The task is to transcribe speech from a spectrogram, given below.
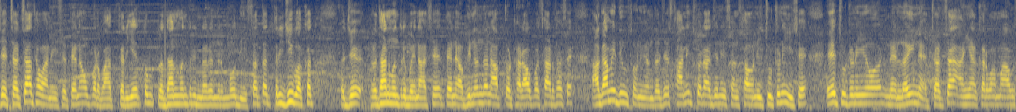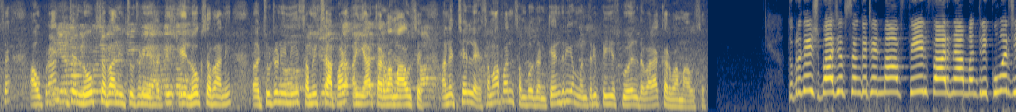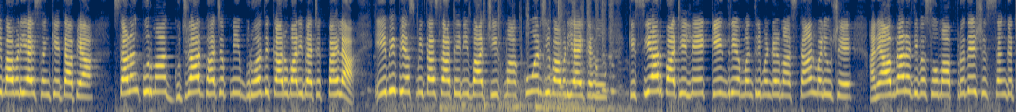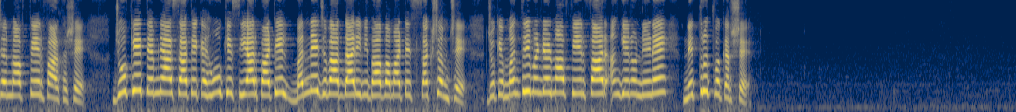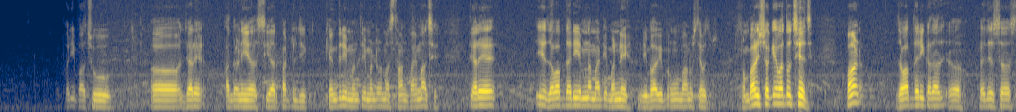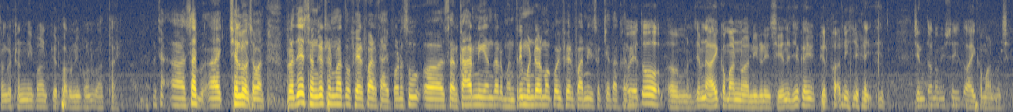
જે ચર્ચા થવાની છે તેના ઉપર વાત કરીએ તો પ્રધાનમંત્રી નરેન્દ્ર મોદી સતત ત્રીજી વખત જે પ્રધાનમંત્રી બન્યા છે તેને અભિનંદન આપતો ઠરાવ પસાર થશે. આગામી દિવસોની અંદર જે સ્થાનિક સ્વરાજ્યની સંસ્થાઓની ચૂંટણી છે, એ ચૂંટણીઓને લઈને ચર્ચા અહીંયા કરવામાં આવશે. આ ઉપરાંત જે લોકસભાની ચૂંટણી હતી, એ લોકસભાની ચૂંટણીની સમીક્ષા પણ અહીંયા કરવામાં આવશે. અને છેલ્લે સમાપન સંબોધન કેન્દ્રીય મંત્રી પિયુષ ગોયલ દ્વારા કરવામાં આવશે. તો પ્રદેશ ભાજપ સંગઠનમાં ફેરફારના મંત્રી કુંવરજી બાવળિયાએ સંકેત આપ્યા. સાળંગપુરમાં ગુજરાત ભાજપની બૃહદ કારોબારી બેઠક પહેલા એબીપી અસ્મિતા સાથેની વાતચીતમાં કુંવરજી બાવળિયાએ કહ્યું કે સીઆર પાટીલને કેન્દ્રીય મંત્રીમંડળમાં સ્થાન મળ્યું છે અને આવનારા દિવસોમાં પ્રદેશ સંગઠનમાં ફેરફાર થશે. જો કે તેમણે આ સાથે કહ્યું કે સીઆર પાટીલ બંને જવાબદારી નિભાવવા માટે સક્ષમ છે. જો કે મંત્રીમંડળમાં ફેરફાર અંગેનો નિર્ણય નેતૃત્વ કરશે. ફરી પાછું જ્યારે આદરણીય સીઆર પાટીલજી કેન્દ્રીય મંત્રીમંડળમાં સ્થાન પામ્યા છે, ત્યારે એ જવાબદારી એમના માટે બંને નિભાવી, હું માનું સંભાળી શકે એવા તો છે જ. પણ જવાબદારી કદાચ પ્રદેશ સંગઠનની પણ ફેરફારોની પણ વાત થાય. અચ્છા સાહેબ છેલ્લો સવાલ. પ્રદેશ સંગઠનમાં તો ફેરફાર થાય પણ શું સરકારની અંદર મંત્રીમંડળમાં કોઈ ફેરફારની શક્યતા ખરી? એ તો જેમના હાઈકમાન્ડનો આ નિર્ણય છે અને જે કંઈ ફેરફારની જે કંઈ ચિંતાનો વિષય તો હાઈકમાન્ડનો છે.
